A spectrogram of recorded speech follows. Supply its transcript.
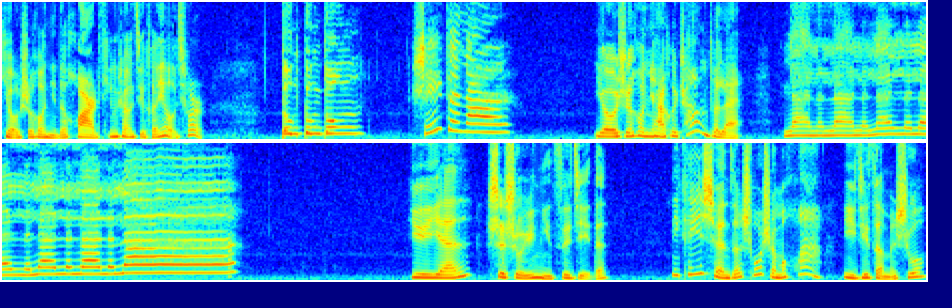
有时候你的话听上去很有趣儿：“咚咚咚，谁在那儿？”有时候你还会唱出来，啦啦啦啦啦啦啦啦啦啦啦啦。语言是属于你自己的，你可以选择说什么话以及怎么说。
